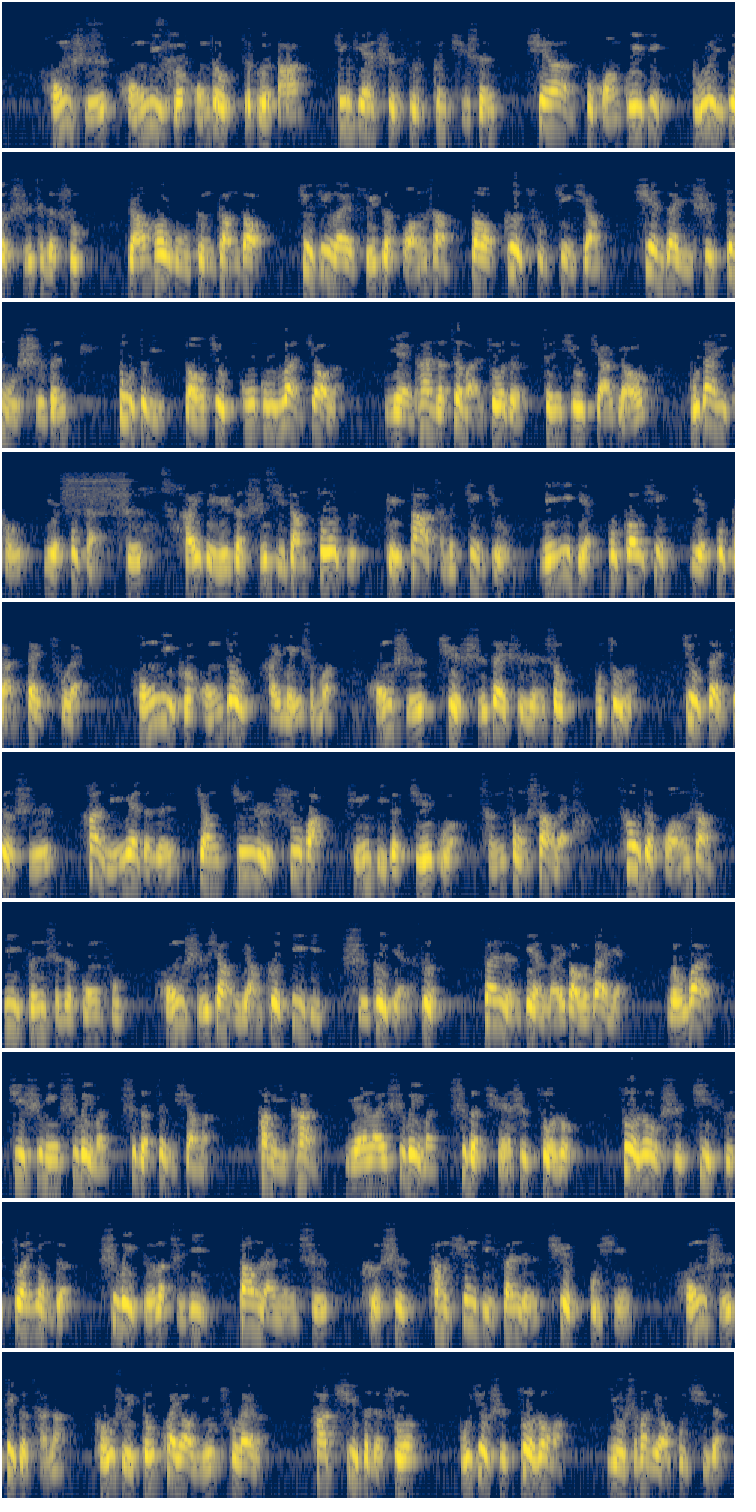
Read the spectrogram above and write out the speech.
红石、红历和红豆这个搭，今天是四更起身，先按父皇规定读了一个时辰的书，然后五更刚到，就进来随着皇上到各处进香。现在已是正午时分，肚子里早就咕咕乱叫了。眼看着这满桌的珍馐佳肴，不但一口也不敢吃，还得围着十几张桌子给大臣们敬酒，连一点不高兴也不敢带出来。红历和红豆还没什么，红石却实在是忍受不住了。就在这时，翰林院的人将今日书画评比的结果呈送上来，凑着皇上一分神的功夫。红石向两个弟弟使个眼色，三人便来到了外面。楼外几十名侍卫们吃的正香呢。他们一看，原来侍卫们吃的全是做肉。做肉是祭祀专用的，侍卫得了旨意，当然能吃。可是他们兄弟三人却不行。红石这个馋啊，口水都快要流出来了。他气愤的说：“不就是做肉吗？有什么了不起的？”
